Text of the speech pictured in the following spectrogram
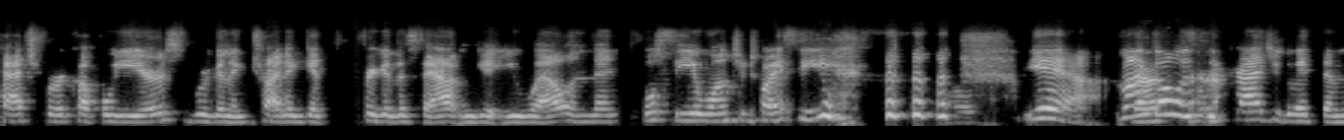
patch for a couple years. We're going to try to get figure this out and get you well, and then we'll see you once or twice a year. yeah, my goal is to graduate them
